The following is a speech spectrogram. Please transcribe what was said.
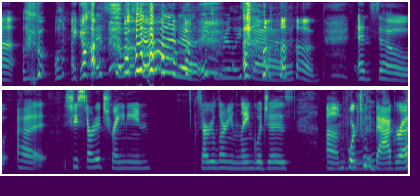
Uh, oh my God. It's so sad. it's really sad. And so uh, she started training, started learning languages, um, worked with Bagra.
